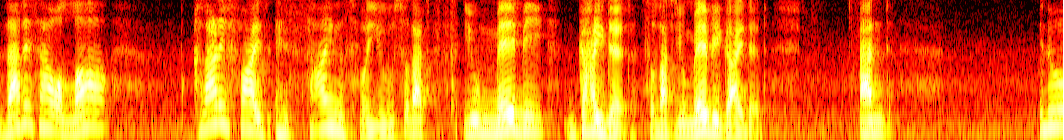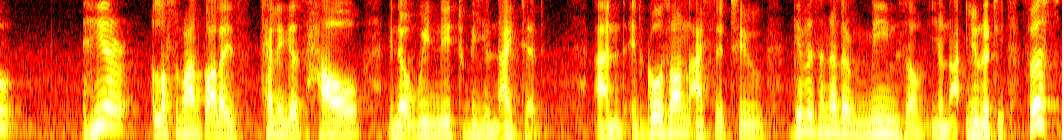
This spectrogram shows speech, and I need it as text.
That is how Allah clarifies his signs for you so that you may be guided, so that you may be guided. And you know, here Allah subhanahu wa ta'ala is telling us how you know we need to be united. And it goes on actually to give us another means of uni unity. First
